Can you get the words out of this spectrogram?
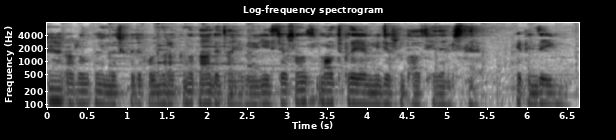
Eğer Aralık ayında çıkacak oyunlar hakkında daha detaylı bilgi istiyorsanız Multiplayer'ın videosunu tavsiye ederim sizlere. Hepinize iyi günler.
